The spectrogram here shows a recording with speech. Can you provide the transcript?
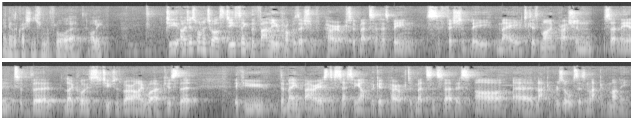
Any other questions from the floor, uh, Ollie? Do you, I just wanted to ask, do you think the value proposition for perioperative medicine has been sufficiently made? Because my impression, certainly into the local institutions where I work, is that if you, the main barriers to setting up a good perioperative medicine service are uh, lack of resources and lack of money.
